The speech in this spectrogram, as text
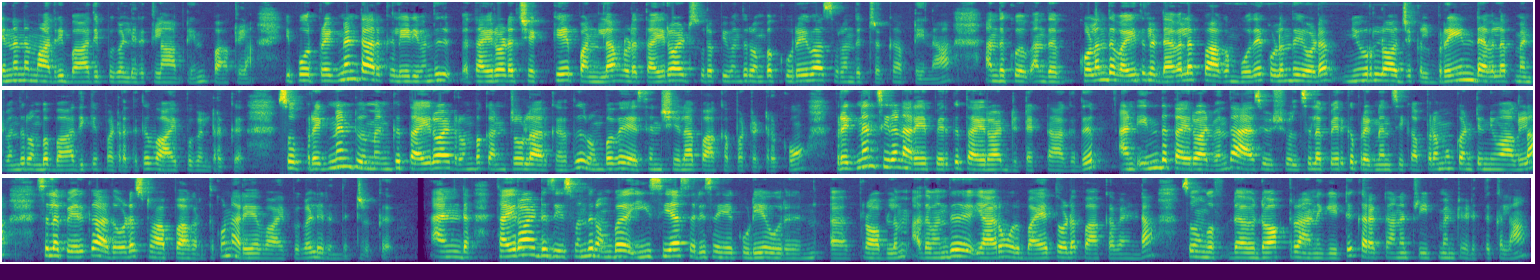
என்னென்ன மாதிரி பாதிப்புகள் இருக்கலாம் அப்படின்னு பார்க்கலாம். இப்போ ஒரு ப்ரெக்னெண்ட்டாக இருக்க லேடி வந்து தைராய்டை செக்கே பண்ணல. அவங்களோட தைராய்டு சுரப்பி வந்து ரொம்ப குறைவாக சுரந்துட்டுருக்கு அப்படின்னா அந்த அந்த குழந்தை வயதில் டெவலப் ஆகும்போதே குழந்தையோட நியூரலாஜிக்கல் பிரெயின் டெவலப்மெண்ட் வந்து ரொம்ப பாதிக்கப்படுறதுக்கு வாய்ப்புகள் இருக்குது ஸோ ப்ரெக்னென்ட் உமனுக்கு தைராய்டு ரொம்ப கண்ட்ரோலாக இருக்கிறது ரொம்பவே எசென்ஷியலாக பார்க்கப்பட்டுட்ருக்கோம். ப்ரெக்னன்சியில் நிறைய பேருக்கு தைராய்டு டிடெக்ட் ஆகுது. அண்ட் இந்த தைராய்டு வந்து ஆஸ் யூஷுவல் சில பேருக்கு ப்ரெக்னன்சிக்கு அப்புறமும் கண்டினியூ ஆகலாம். சில பேருக்கு அதோட ஸ்டாப் ஆகிறதுக்கும் நிறைய வாய்ப்புகள் இருந்துகிட்ருக்கு அண்ட் தைராய்டு டிசீஸ் வந்து ரொம்ப ஈஸியாக சரி செய்யக்கூடிய ஒரு ப்ராப்ளம் அதை வந்து யாரும் ஒரு பயத்தோடு பார்க்க வேண்டாம். ஸோ உங்கள் டாக்டரை அணுகிட்டு கரெக்டான ட்ரீட்மெண்ட் எடுத்துக்கலாம்.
